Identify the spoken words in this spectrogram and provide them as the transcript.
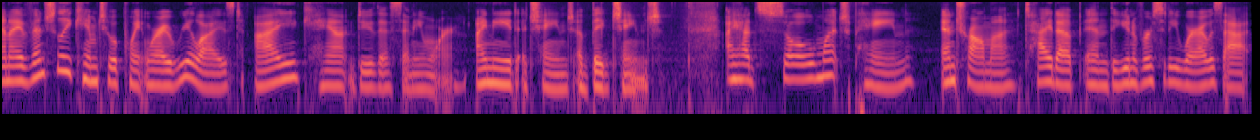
and I eventually came to a point where I realized I can't do this anymore. I need a change, a big change. I had so much pain and trauma tied up in the university where I was at.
